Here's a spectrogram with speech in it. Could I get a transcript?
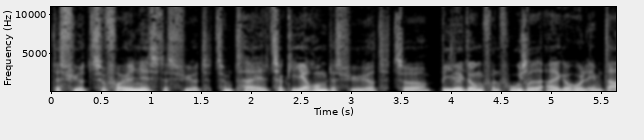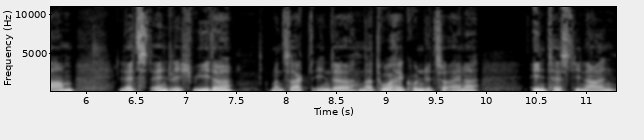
Das führt zu Fäulnis, das führt zum Teil zur Gärung, das führt zur Bildung von Fuselalkohol im Darm. Letztendlich wieder, man sagt in der Naturheilkunde, zu einer intestinalen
